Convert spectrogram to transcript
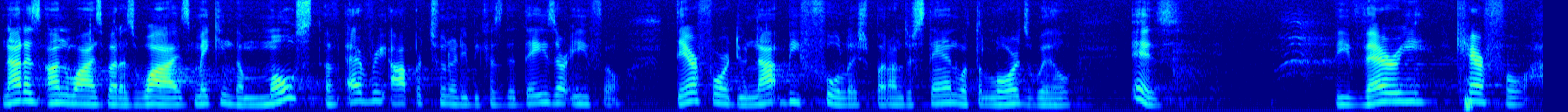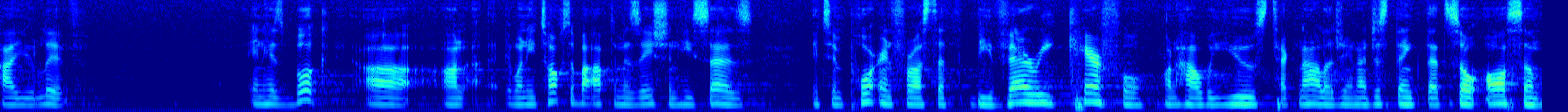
not as unwise, but as wise, making the most of every opportunity because the days are evil. Therefore, do not be foolish, but understand what the Lord's will is. Be very careful how you live. In his book, uh, on, when he talks about optimization, he says it's important for us to be very careful on how we use technology. And I just think that's so awesome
